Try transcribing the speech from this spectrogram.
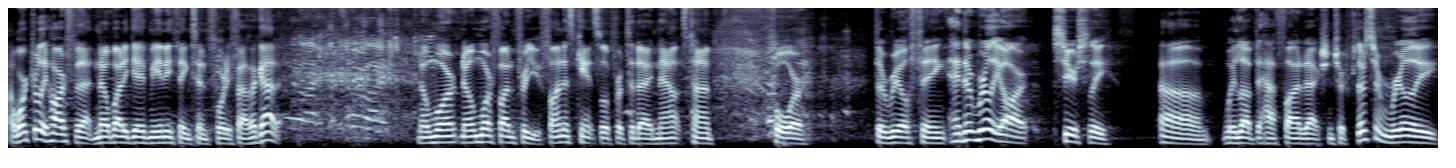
I worked really hard for that. Nobody gave me anything 1045. I got it. No more, no more fun for you. Fun is canceled for today. Now it's time for the real thing. And there really are, seriously, uh, we love to have fun at Action Church. But there's some really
